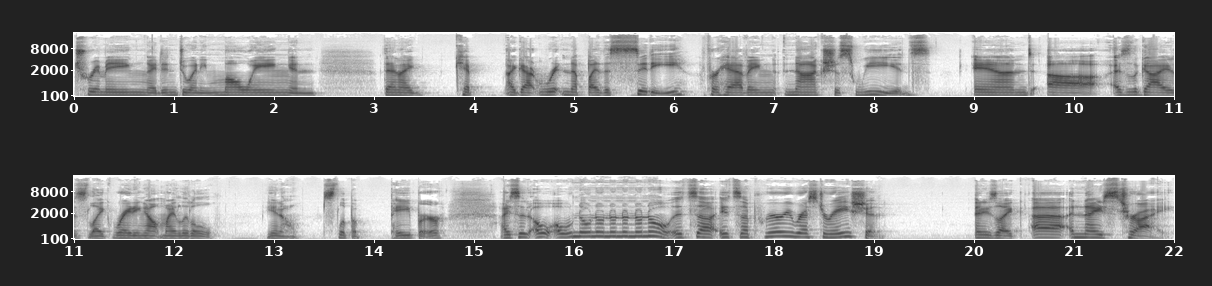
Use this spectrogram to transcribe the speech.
trimming, I didn't do any mowing, and then I kept I got written up by the city for having noxious weeds. And uh, as the guy is like writing out my little, you know, slip of paper, I said, "Oh, oh, no, no, no, no, no, no! It's a, it's a prairie restoration." And he's like, uh, "A nice try."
